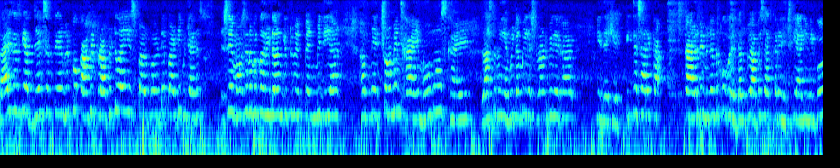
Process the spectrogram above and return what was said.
गाइस जैसे कि आप देख सकते हैं, मेरे को काफ़ी प्रॉफिट हुआ है इस बर्थडे पार्टी में जाने से। इससे मौसी ने मेरे को रिटर्न गिफ्ट में पेन भी दिया हमने चाउमिन खाए मोमोज खाए। रास्ते में यमी टमी रेस्टोरेंट भी देखा। ये देखिए, इतने सारे कार्ड भी मिले। मेरे को डर पे वापस याद करें हिचकी आ रही मेरे को।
